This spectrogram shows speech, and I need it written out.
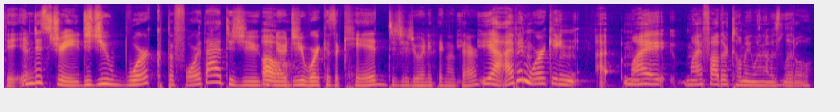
the yeah. industry. Did you work before that? Did you, oh. you know, oh. did you work as a kid? Did you do anything like there? Yeah, I've been working. Uh, my my father told me when I was little.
